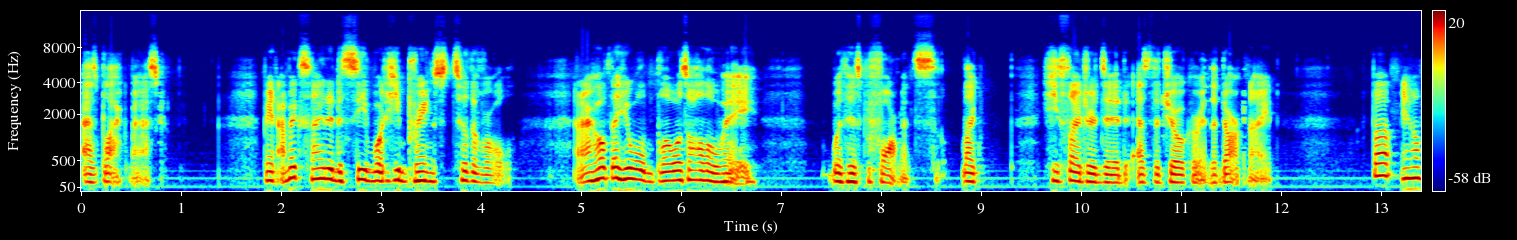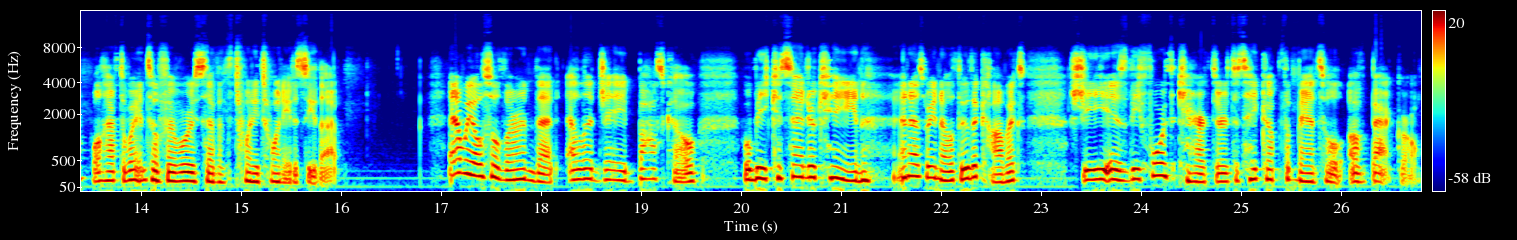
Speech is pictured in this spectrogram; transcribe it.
as Black Mask. I mean, I'm excited to see what he brings to the role, and I hope that he will blow us all away with his performance, like Heath Ledger did as the Joker in The Dark Knight. But, you know, we'll have to wait until February 7th, 2020 to see that. And we also learned that Ella J. Basco will be Cassandra Cain, and as we know through the comics, she is the fourth character to take up the mantle of Batgirl.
